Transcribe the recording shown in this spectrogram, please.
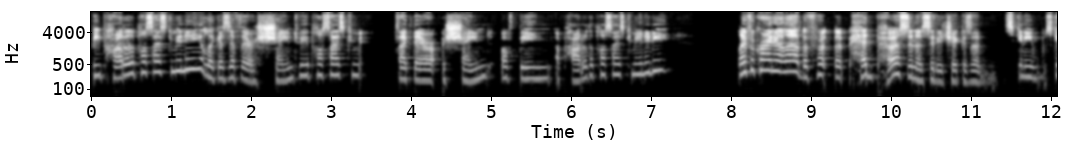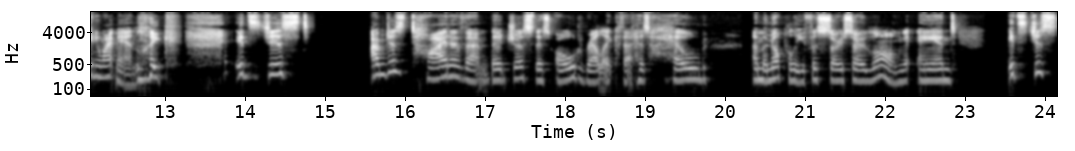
be part of the plus size community, like as if they're ashamed to be a plus size like they're ashamed of being a part of the plus size community. Like for crying out loud, the the head person of City Chic is a skinny skinny white man. Like it's just I'm just tired of them. They're just this old relic that has held a monopoly for so so long and it's just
